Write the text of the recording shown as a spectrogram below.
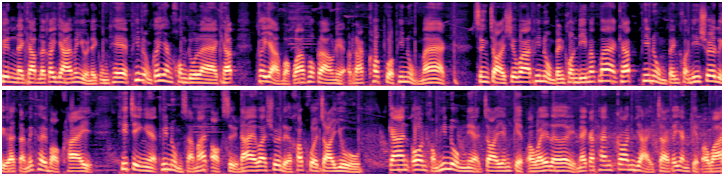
ขึ้นนะครับแล้วก็ย้ายมาอยู่ในกรุงเทพพี่หนุ่มก็ยังคงดูแลครับก็อยากบอกว่าพวกเราเนี่ยรักครอบครัวพี่หนุ่มมาก ซึ่งจอยเชื่อว่าพี่หนุ่มเป็นคนดีมากๆครับพี่หนุ่มเป็นคนที่ช่วยเหลือแต่ไม่เคยบอกใคร ที่จริงเนี่ยพี่หนุ่มสามารถออกสื่อได้ว่าช่วยเหลือครอบครัวจอยอยู่ การโอนของพี่หนุ่มเนี่ยจอยยังเก็บเอาไว้เลย แม้กระทั่งก้อนใหญ่จอยก็ยังเก็บเอาไว้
